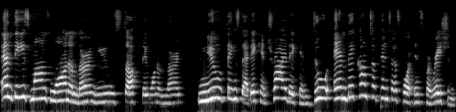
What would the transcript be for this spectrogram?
and these moms want to learn new stuff. They want to learn new things that they can try, they can do, and they come to Pinterest for inspiration.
